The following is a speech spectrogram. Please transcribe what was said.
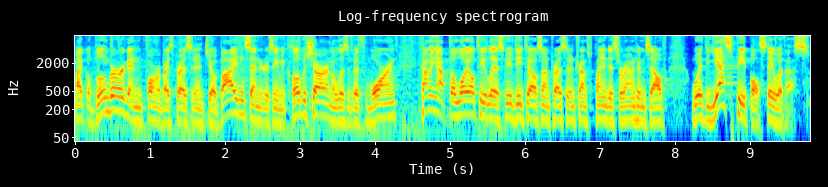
Michael Bloomberg and former Vice President Joe Biden, Senators Amy Klobuchar and Elizabeth Warren. Coming up, the loyalty list. New details on President Trump's plan to surround himself with yes people. Stay with us.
